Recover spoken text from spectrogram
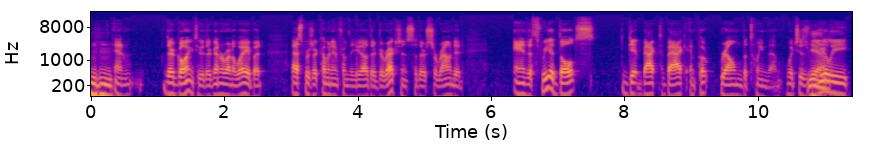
Mm-hmm. And they're going to. They're going to run away, but Espers are coming in from the other direction, so they're surrounded. And the three adults get back to back and put Relm between them, which is Yeah. really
